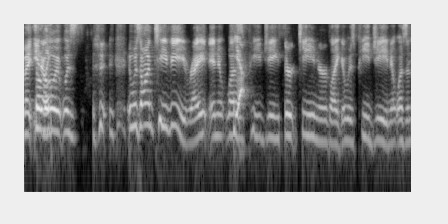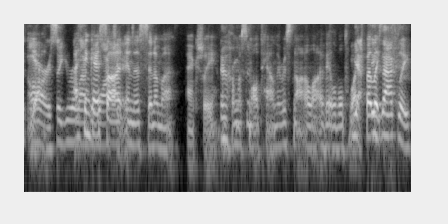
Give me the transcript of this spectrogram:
but you so, know like, it was it was on tv right? And it was yeah. pg 13 or like it was pg and it wasn't yeah. r so you were i think i saw it, in the cinema actually I'm from a small town. There was not a lot available to watch. Yeah, but like exactly.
